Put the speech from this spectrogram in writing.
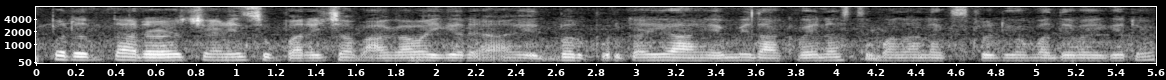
परत नारळाची आणि सुपारीच्या बागा वगैरे आहेत. भरपूर काही आहे. मी दाखवेनच तुम्हाला नेक्स्ट व्हिडिओमध्ये वगैरे.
